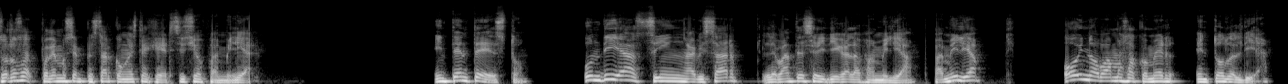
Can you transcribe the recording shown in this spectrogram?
Nosotros podemos empezar con este ejercicio familiar. Intente esto. Un día, sin avisar, levántese y diga a la familia, familia, hoy no vamos a comer en todo el día.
